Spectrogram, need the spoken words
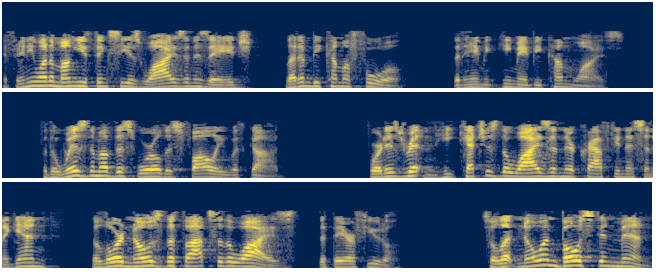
If anyone among you thinks he is wise in his age, let him become a fool, that he may become wise. For the wisdom of this world is folly with God. For it is written, He catches the wise in their craftiness. And again, the Lord knows the thoughts of the wise, that they are futile. So let no one boast in men,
